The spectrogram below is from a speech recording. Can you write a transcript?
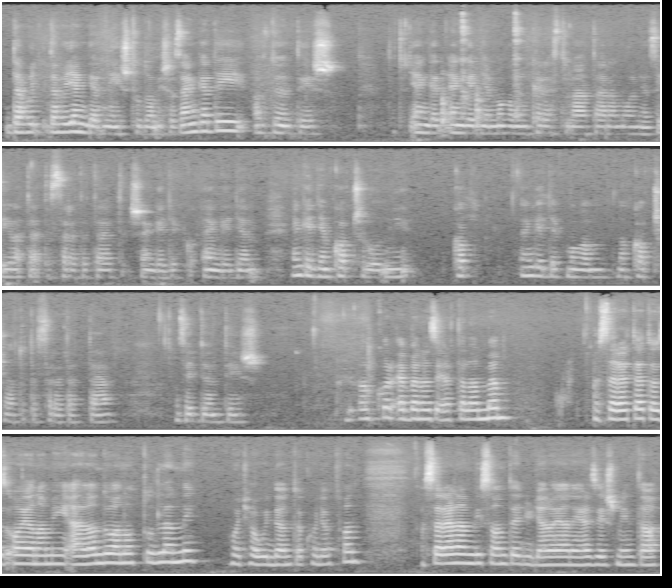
De hogy, de hogy engedni is tudom, és az engedély az döntés. Tehát, hogy enged, engedjen magamon keresztül átáramolni az életet, a szeretetet, és engedjek, engedjen, engedjen kapcsolódni, kap, engedjek magamnak kapcsolatot a szeretettel. Az egy döntés. Akkor ebben az értelemben A szeretet az olyan, ami állandóan ott tud lenni, hogyha úgy döntök, hogy ott van. A szerelem viszont egy ugyanolyan érzés, mint a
